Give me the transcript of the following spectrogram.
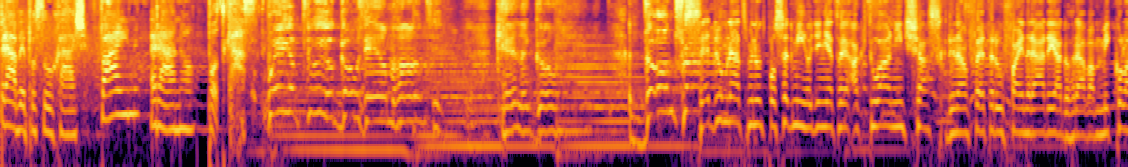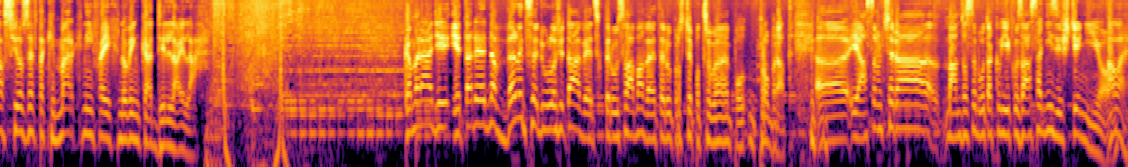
Právě posloucháš Fine Ráno podcast. Way up to your goals, yeah, I'm haunted. Can I go? Though I'm trying 17 minut po 7 hodině, to je aktuální čas, kdy nám v éteru Fine Rádia dohrává Mikolas Josef, taky Mark Neve a jejich novinka Delilah. Kamarádi, je tady jedna velice důležitá věc, kterou s váma Véteru prostě potřebujeme po- probrat. Uh, já jsem včera, mám za sebou takový jako zásadní zjištění, jo. Ale,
